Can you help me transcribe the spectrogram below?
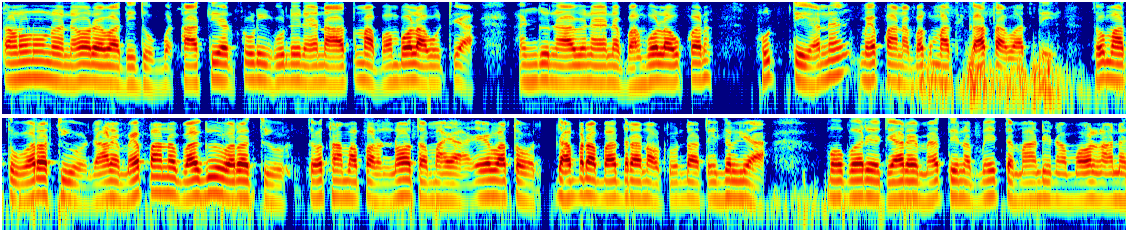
તણું ન રહેવા દીધું. હાથીએ ચૂડી ગુંડીને એના હાથમાં ભંભોળા ઉઠ્યા અંજુને આવીને એને ભંભોળા ઉપર ફૂટતી અને મેપાના પગમાંથી ગાતા વાંચતી તો માતું વરસ્યું. જાણે મેપાને ભાગ્યું વરસ્યું. ચોથામાં પણ ન તમાયા. એવા તો ડાબરા બાદરાનો ટુંડા ટીઝલ્યા બપોરે જ્યારે મેથીનો બીત માંડીનો મોલ અને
